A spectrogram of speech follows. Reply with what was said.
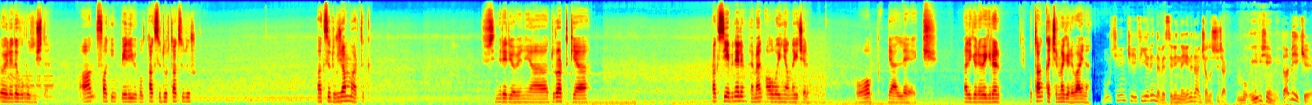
Böyle de vururuz işte. Unfucking believable. Taksi dur taksi dur. Taksi duracağım mı artık? Sinir ediyor beni ya. Dur artık ya. Taksiye binelim. Hemen albayın yanına geçelim. Hop geldik. Hadi göreve girelim. Bu tank kaçırma görevi aynı. Burçin'in keyfi yerinde ve seninle yeniden çalışacak. Bu iyi bir şey mi? Tabii ki.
